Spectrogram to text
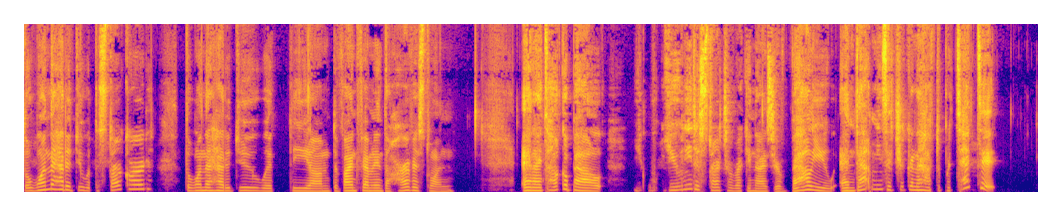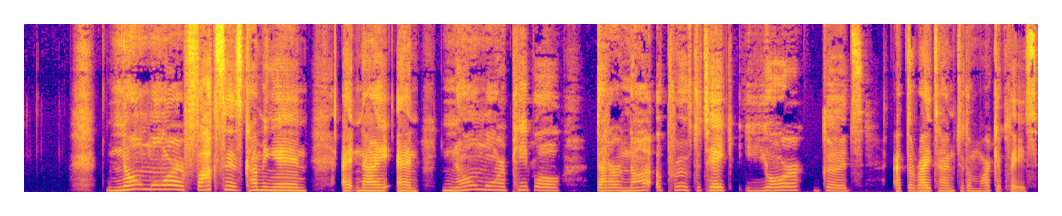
the one that had to do with the star card, the one that had to do with the um, divine feminine, the harvest one. And I talk about you, need to start to recognize your value, and that means that you're going to have to protect it. No more foxes coming in at night, and no more people that are not approved to take your goods at the right time to the marketplace.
